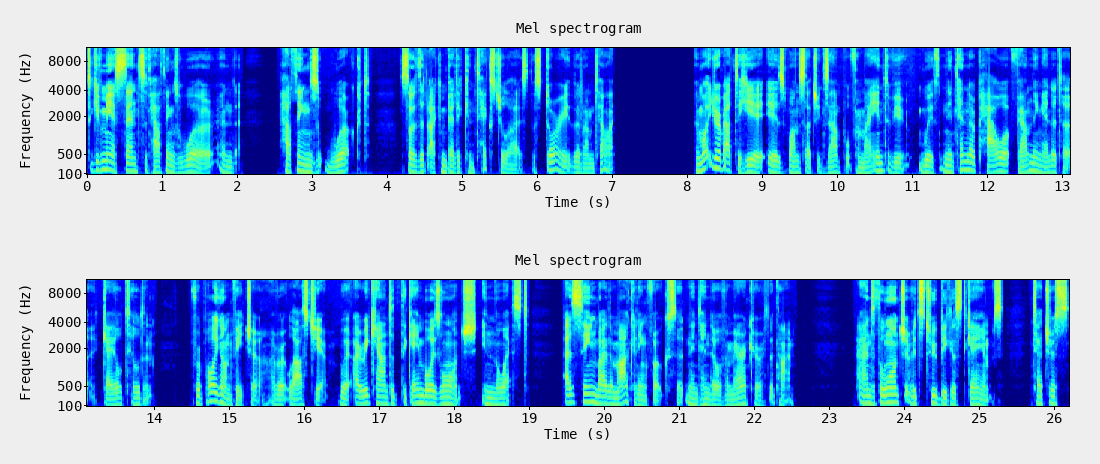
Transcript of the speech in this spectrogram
to give me a sense of how things were and how things worked, so that I can better contextualize the story that I'm telling. And what you're about to hear is one such example from my interview with Nintendo Power founding editor Gail Tilden for a Polygon feature I wrote last year, where I recounted the Game Boy's launch in the West, as seen by the marketing folks at Nintendo of America at the time, and the launch of its two biggest games, Tetris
